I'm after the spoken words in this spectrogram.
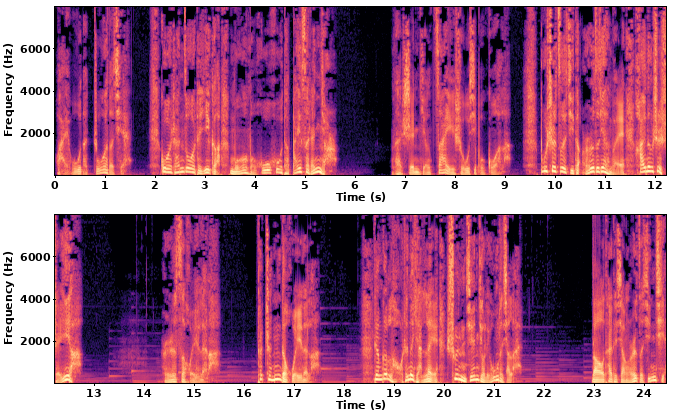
外屋的桌子前，果然坐着一个模模糊糊的白色人影那身影再熟悉不过了，不是自己的儿子建伟，还能是谁呀？儿子回来了，他真的回来了。两个老人的眼泪瞬间就流了下来。老太太想儿子心切，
